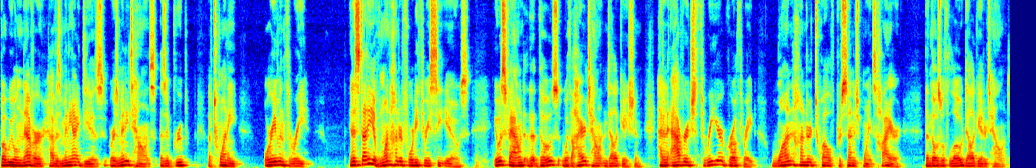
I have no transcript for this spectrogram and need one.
but we will never have as many ideas or as many talents as a group of 20 or even three. In a study of 143 CEOs, it was found that those with a higher talent and delegation had an average three year growth rate 112 percentage points higher than those with low delegator talent.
